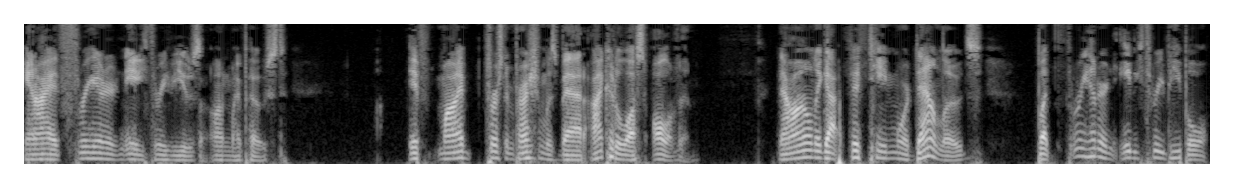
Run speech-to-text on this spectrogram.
and I had 383 views on my post. If my first impression was bad, I could have lost all of them. Now I only got 15 more downloads, but 383 people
